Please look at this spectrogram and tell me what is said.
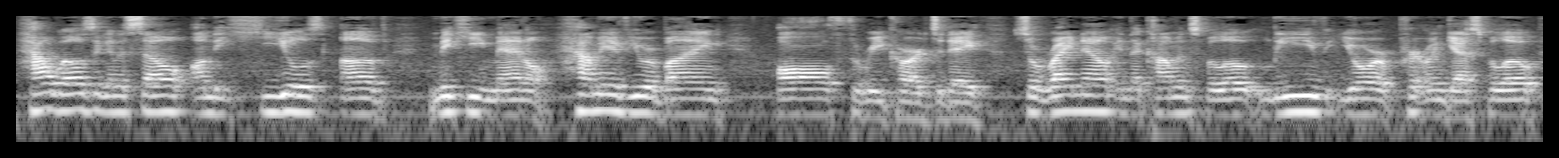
how well is it going to sell on the heels of Mickey Mantle? How many of you are buying all three cards today? So right now in the comments below, leave your print run guess below.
